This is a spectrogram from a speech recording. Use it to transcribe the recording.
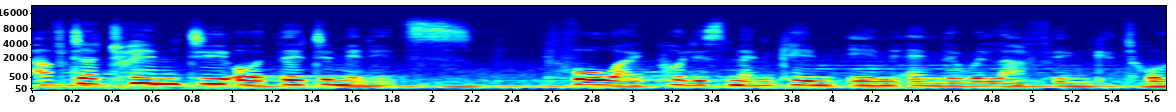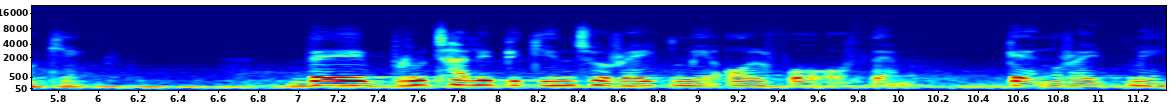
After 20 or 30 minutes, four white policemen came in and they were laughing, talking. They brutally began to rape me, all four of them, gang raped me.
